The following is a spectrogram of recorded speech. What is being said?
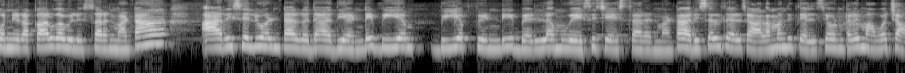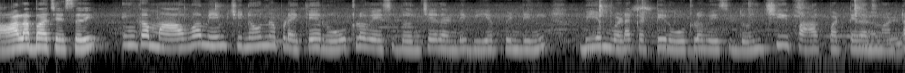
కొన్ని రకాలుగా పిలుస్తారనమాట అరిసెలు అంటారు కదా అది అండి. బియ్యం బియ్యం పిండి బెల్లం వేసి చేస్తారనమాట అరిసెలు తెలు చాలామంది తెలిసే ఉంటుంది. మా అవ్వ చాలా బాగా చేస్తుంది. ఇంకా మా అవ్వ మేము చిన్న ఉన్నప్పుడు అయితే రోట్లో వేసి దొంచేదండి బియ్యం పిండిని. బియ్యం వడకట్టి రోట్లో వేసి దొంచి పాకు పట్టేదనమాట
